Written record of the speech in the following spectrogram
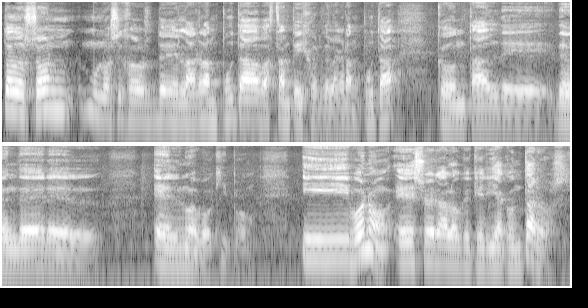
Todos son unos hijos de la gran puta, bastante hijos de la gran puta, con tal de, de vender el, el nuevo equipo. Y bueno, eso era lo que quería contaros.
